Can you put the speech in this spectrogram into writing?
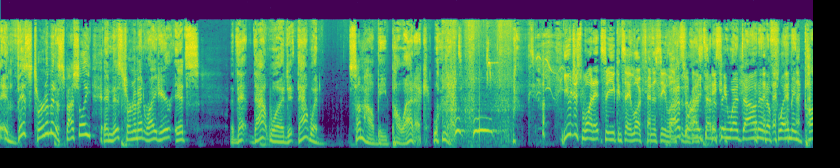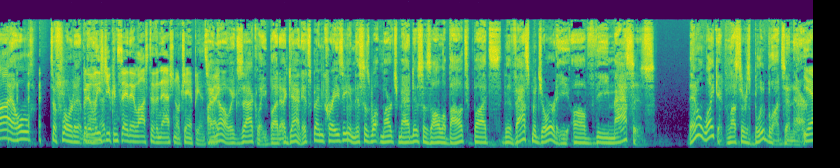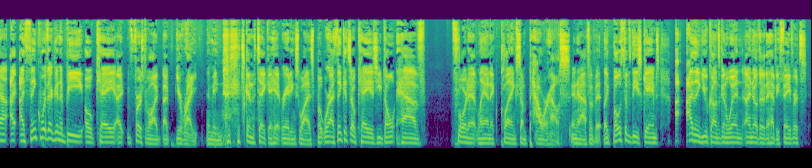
In this tournament, especially in this tournament right here, it's that that would that would somehow be poetic, wouldn't it? You just won it, so you can say, "Look, Tennessee lost That's to the right. best team." Tennessee went down in a flaming pile to Florida. But at least you can say they lost to the national champions, right? I know, exactly. But again, it's been crazy, and this is what March Madness is all about. But the vast majority of the masses, they don't like it unless there's blue bloods in there. Yeah, I, I think where they're going to be okay. I, first of all, I, I, you're right. I mean, it's going to take a hit ratings wise, but where I think it's okay is you don't have Florida Atlantic playing some powerhouse in half of it. Like both of these games, I, I think UConn's going to win. I know they're the heavy favorites,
